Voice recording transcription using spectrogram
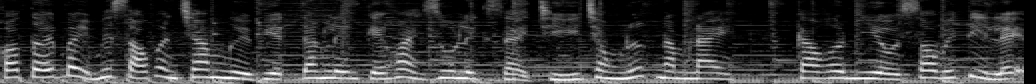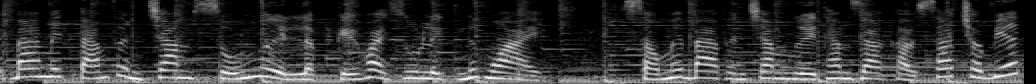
có tới 76% người Việt đang lên kế hoạch du lịch giải trí trong nước năm nay, cao hơn nhiều so với tỷ lệ 38% số người lập kế hoạch du lịch nước ngoài. 63% người tham gia khảo sát cho biết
